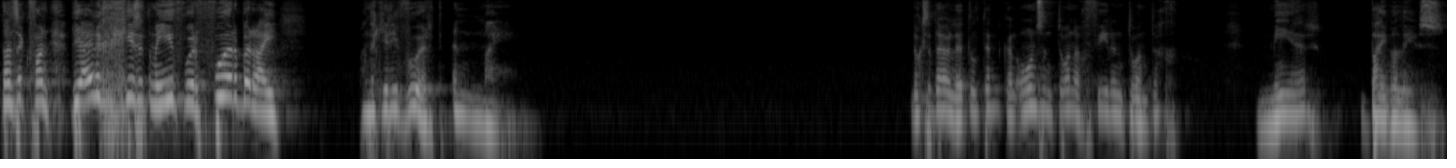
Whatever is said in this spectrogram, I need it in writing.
dan sê ek van die Heilige Gees het my hiervoor voorberei want ek het die woord in my. Dr. Dale Littleton, kan ons in 2024 meer Bybel lees?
